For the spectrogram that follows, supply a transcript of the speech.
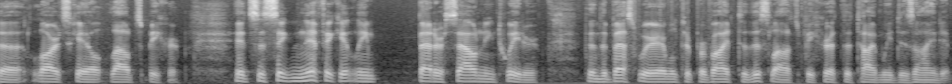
uh, large scale loudspeaker. It's a significantly better sounding tweeter than the best we were able to provide to this loudspeaker at the time we designed it.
